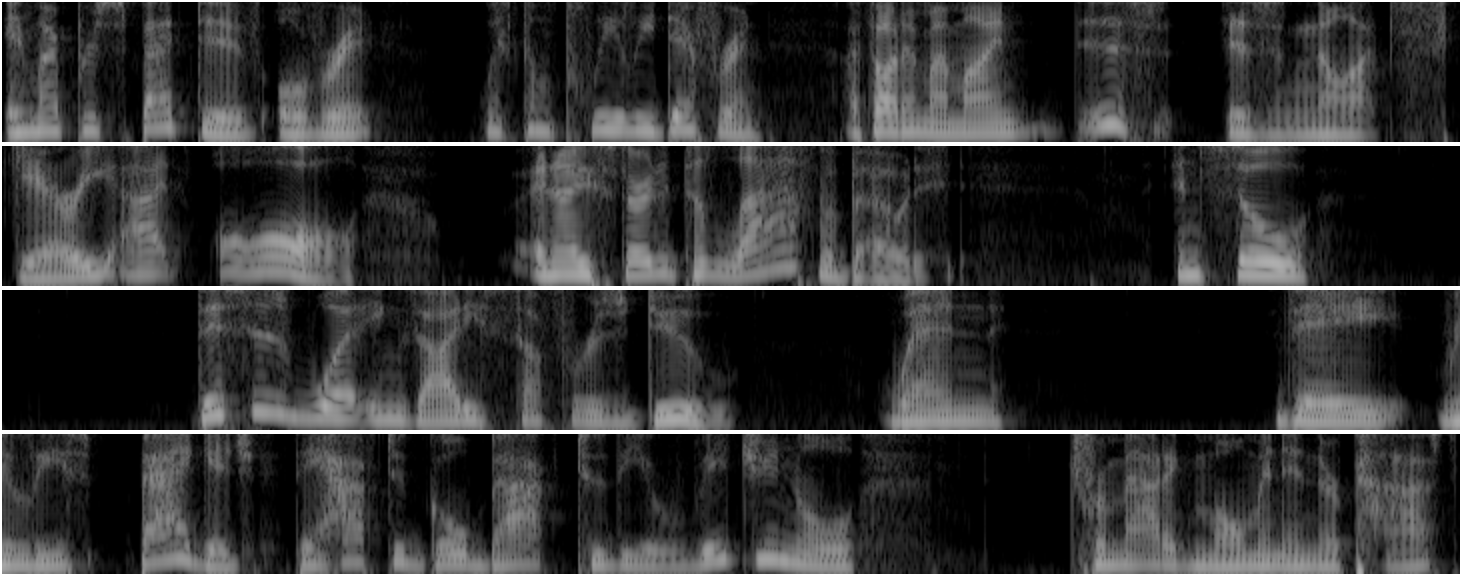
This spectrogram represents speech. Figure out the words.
and my perspective over it was completely different. I thought in my mind, this is not scary at all. And I started to laugh about it. And so, this is what anxiety sufferers do when they release baggage. They have to go back to the original traumatic moment in their past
